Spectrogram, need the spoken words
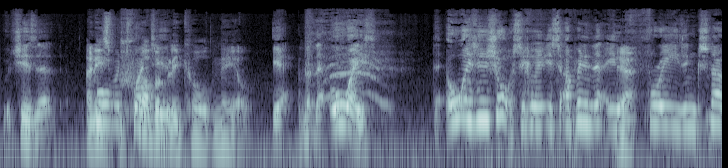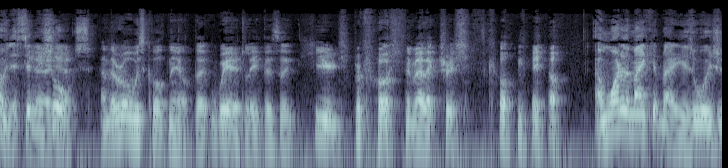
which is uh, And he's than 20 probably called Neil. yeah, but they're always Oh, they're always in shorts. You go- It's up in, in Yeah. freezing snow, and they're still in shorts. And they're always called Neil. But weirdly, there's a huge proportion of electricians called Neil. And one of the makeup ladies is always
